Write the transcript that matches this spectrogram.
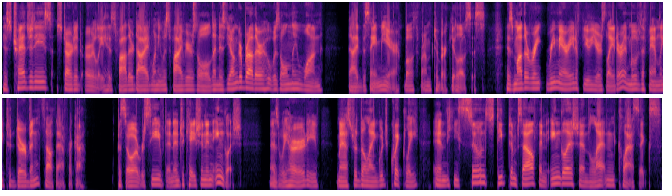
His tragedies started early. His father died when he was five years old, and his younger brother, who was only one, died the same year, both from tuberculosis. His mother re- remarried a few years later and moved the family to Durban, South Africa. Pessoa received an education in English. As we heard, he mastered the language quickly, and he soon steeped himself in English and Latin classics.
